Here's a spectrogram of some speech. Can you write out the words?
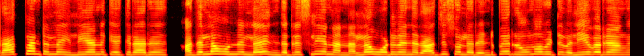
ட்ராக் பேண்ட் எல்லாம் இல்லையான்னு கேக்குறாரு. அதெல்லாம் ஒண்ணு இல்ல. இந்த ட்ரெஸ்லயே நான் நல்லா ஓடுவேன்னு ராஜு சொல்ல ரெண்டு பேர் ரூமை விட்டு வெளியே வர்றாங்க.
